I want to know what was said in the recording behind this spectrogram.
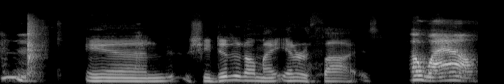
Hmm. and she did it on my inner thighs. Oh wow,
